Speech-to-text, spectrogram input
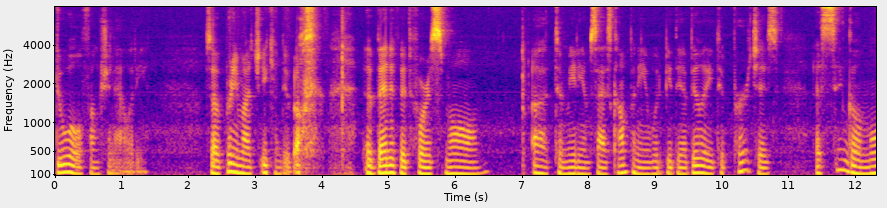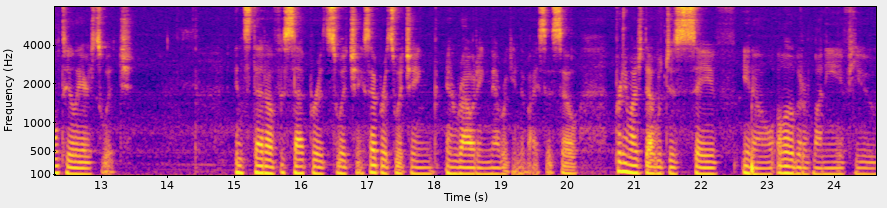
dual functionality. So pretty much it can do both. a benefit for a small uh, to medium-sized company would be the ability to purchase a single multi-layer switch instead of separate switching, separate switching and routing networking devices. So pretty much that would just save, you know, a little bit of money if you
